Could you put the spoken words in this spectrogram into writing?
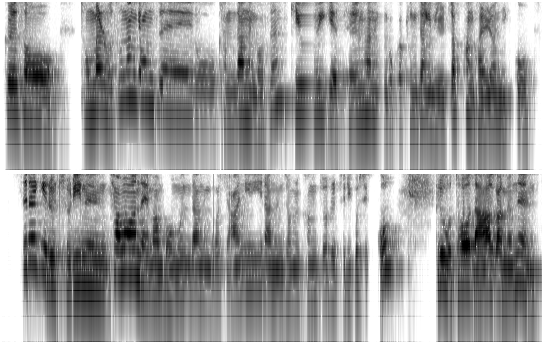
그래서 정말로 순환경제로 간다는 것은 기후위기에 대응하는 것과 굉장히 밀접한 관련이 있고 쓰레기를 줄이는 차원에만 머문다는 것이 아니라는 점을 강조를 드리고 싶고 그리고 더 나아가면은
